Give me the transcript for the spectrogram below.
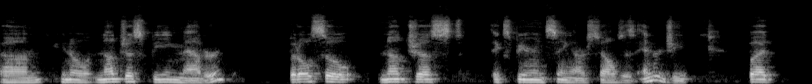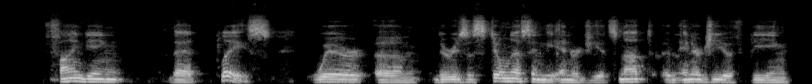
um, you know not just being matter, but also not just experiencing ourselves as energy, but finding that place where um, there is a stillness in the energy. It's not an energy of being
